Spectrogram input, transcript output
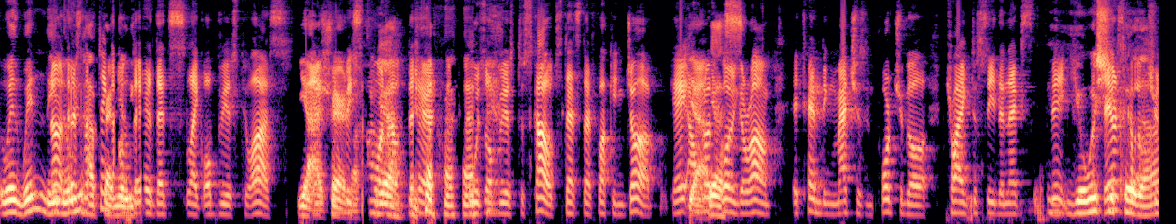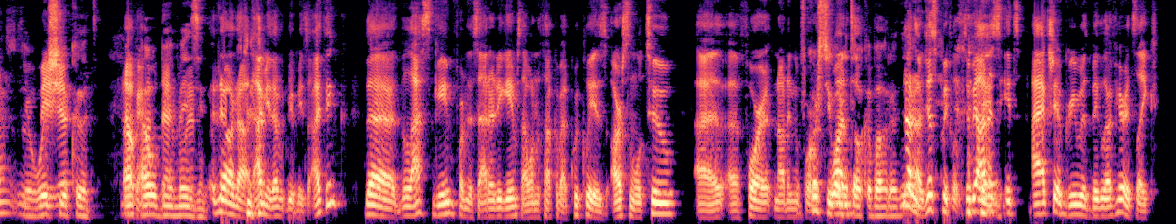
when when they no, know there's you have nothing Premier out League... there that's like obvious to us. Yeah, there should be enough. someone yeah. out there who's obvious to scouts. That's their fucking job. Okay, yeah. I'm not yes. going around attending matches in Portugal trying to see the next thing. You wish you could. Huh? You wish be, you yeah? could. Okay, that would be amazing. No, no. I mean, that would be amazing. I think the the last game from the Saturday games I want to talk about quickly is Arsenal two uh, uh, for Nottingham Forest. Of course, you One. want to talk about it. Yeah. No, no, just quickly. To be honest, it's I actually agree with Big Love here. It's like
